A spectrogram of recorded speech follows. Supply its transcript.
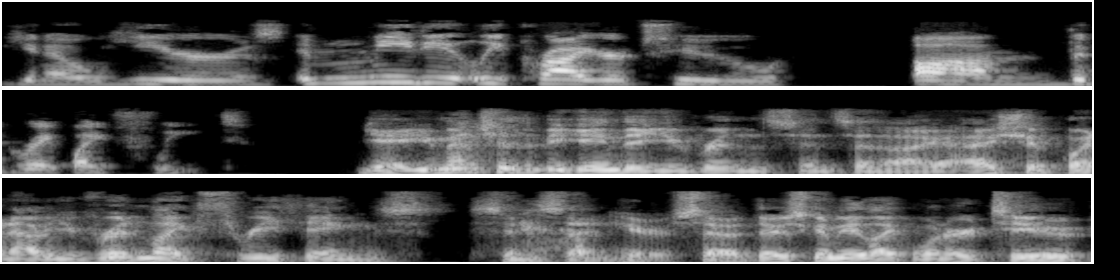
you know, years immediately prior to, um, the Great White Fleet. Yeah, you mentioned at the beginning that you've written since then. I, I should point out you've written like three things since then here. So there's going to be like one or two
